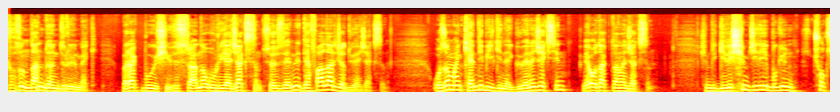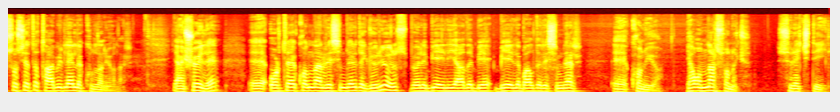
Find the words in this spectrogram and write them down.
yolundan döndürülmek. Bırak bu işi hüsrana uğrayacaksın. Sözlerini defalarca duyacaksın. O zaman kendi bilgine güveneceksin ve odaklanacaksın. Şimdi girişimciliği bugün çok sosyete tabirlerle kullanıyorlar. Yani şöyle e, ortaya konulan resimleri de görüyoruz. Böyle bir eli yağda bir, bir eli balda resimler e, konuyor. Ya onlar sonuç. Süreç değil.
